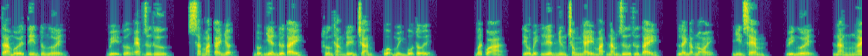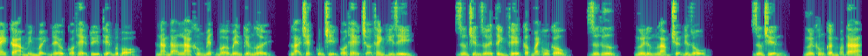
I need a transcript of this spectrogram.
ta mới tin tưởng ngươi. Bị cương ép dư thư, sắc mặt tái nhợt, đột nhiên đưa tay, hướng thẳng đến chán của mình vỗ tới. Bất quá, tiểu bích liên nhưng trong nháy mắt nắm dư thư tay lanh đạm nói, nhìn xem, vì ngươi, nàng ngay cả mình mệnh đều có thể tùy tiện vứt bỏ, nàng đã là không biết mở bên kia người, lại chết cũng chỉ có thể trở thành hy di. Dương chiến dưới tình thế cấp bách hô câu, dư thư, ngươi đừng làm chuyện điên rồ. Dương chiến, ngươi không cần có ta,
